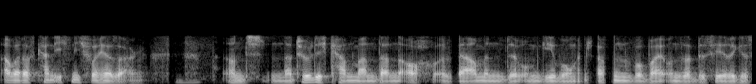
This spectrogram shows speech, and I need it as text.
Aber das kann ich nicht vorhersagen. Und natürlich kann man dann auch wärmende Umgebungen schaffen, wobei unser bisheriges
